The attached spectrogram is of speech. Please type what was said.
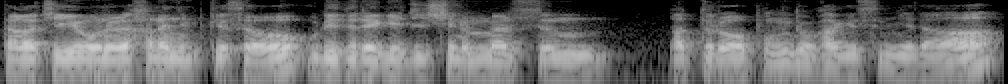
다 같이 오늘 하나님께서 우리들에게 주시는 말씀 받들어 봉독하겠습니다.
